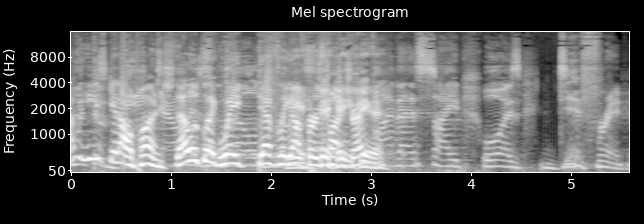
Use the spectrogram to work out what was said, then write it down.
How did he the get outpunched? beat That down looked like as Wake definitely got first punch, right? Yeah. That side was different.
